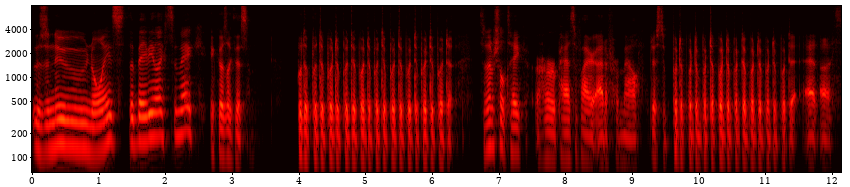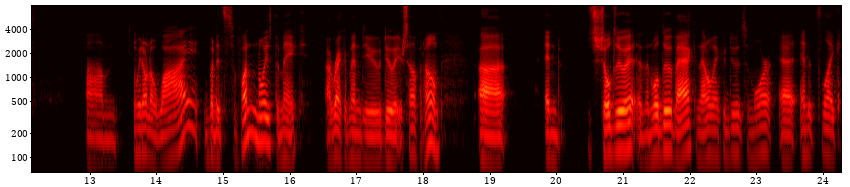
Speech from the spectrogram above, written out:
there's a new noise the baby likes to make. It goes like this. Sometimes she'll take her pacifier out of her mouth just to put put at us. Um, we don't know why, but it's a fun noise to make. I recommend you do it yourself at home. Uh, and she'll do it, and then we'll do it back, and that'll make her do it some more. Uh, and it's like,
